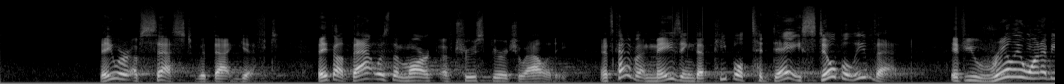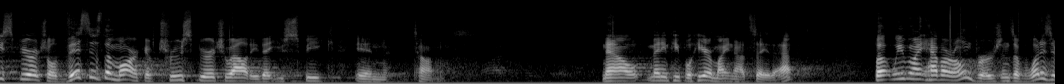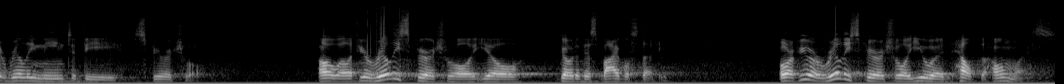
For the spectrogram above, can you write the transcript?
They were obsessed with that gift. They thought that was the mark of true spirituality. And it's kind of amazing that people today still believe that. If you really want to be spiritual, this is the mark of true spirituality that you speak in tongues. Now, many people here might not say that, but we might have our own versions of what does it really mean to be spiritual. Oh, well, if you're really spiritual, you'll go to this Bible study. Or if you were really spiritual, you would help the homeless.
